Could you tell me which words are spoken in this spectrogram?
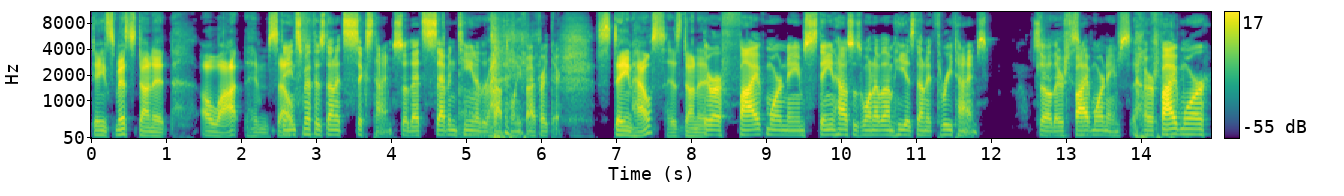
Dhane Smith's done it a lot himself. Dhane Smith has done it six times, so that's 17 of the top 25 right there. Steenhuis has done it. There are five more names. Steenhuis is one of them. He has done it three times. So there's so five more names, there's- or five more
